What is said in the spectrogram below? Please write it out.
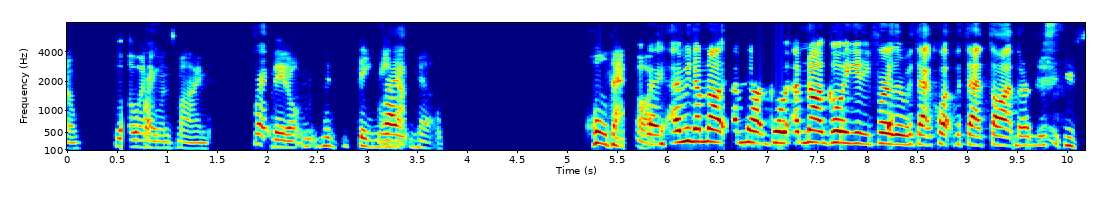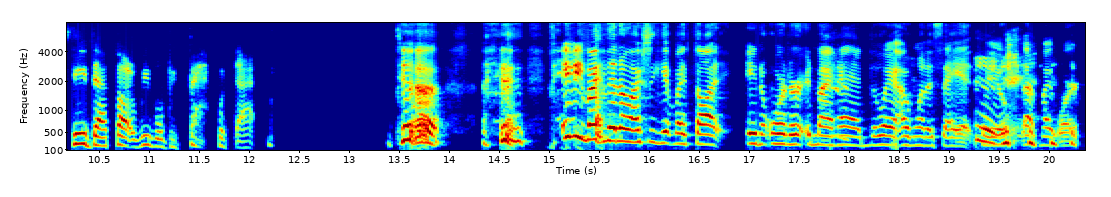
You know, blow Right. anyone's mind. Right. They don't. They may Right. not know. Hold that thought. Right. I mean, I'm not. I'm not going. I'm not going any further with that. With that thought, but I'm just. You save that thought. We will be back with that. Maybe by then I'll actually get my thought in order in my head the way I want to say it. Too. That might work.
